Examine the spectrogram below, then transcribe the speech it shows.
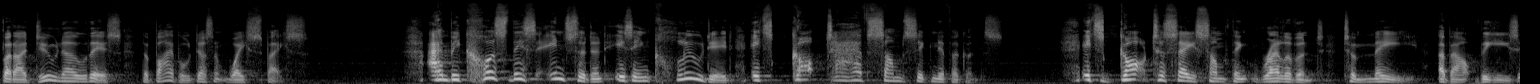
but I do know this the Bible doesn't waste space. And because this incident is included, it's got to have some significance. It's got to say something relevant to me about these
